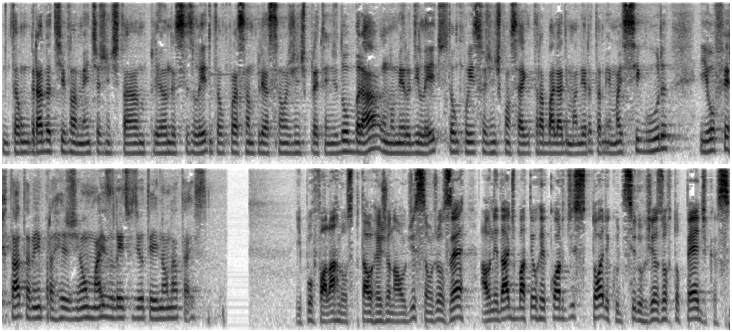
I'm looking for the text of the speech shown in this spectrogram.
então gradativamente a gente está ampliando esses leitos. Então, com essa ampliação, a gente pretende dobrar o número de leitos. Então, com isso, a gente consegue trabalhar de maneira também mais segura e ofertar também para a região mais leitos de UTI não natais. E por falar no Hospital Regional de São José, a unidade bateu recorde histórico de cirurgias ortopédicas.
